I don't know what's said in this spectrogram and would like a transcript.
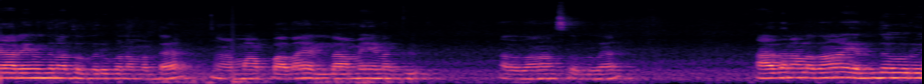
யாரையும் வந்து நான் தொந்தரவு பண்ண மாட்டேன். அம்மா அப்பா தான் எல்லாமே எனக்கு. அதை தான் நான் சொல்லுவேன். அதனால தான் எந்த ஒரு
